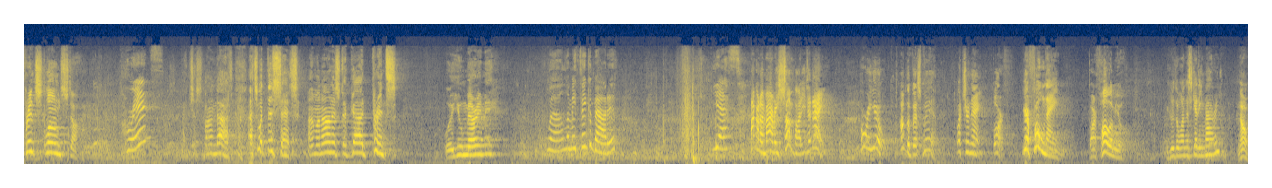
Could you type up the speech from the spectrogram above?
Prince Lone Starr. Prince? I just found out. That's what this says. I'm an honest to God prince. Will you marry me? Well, let me think about it. Yes. I'm gonna marry somebody today. Who are you? I'm the best man. What's your name? Barf. Your full name. Bartholomew. Are you the one that's getting married? No.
